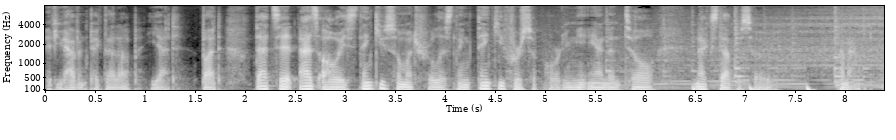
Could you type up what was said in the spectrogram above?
if you haven't picked that up yet. But that's it. As always, thank you so much for listening. Thank you for supporting me. And until next episode, I'm out.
